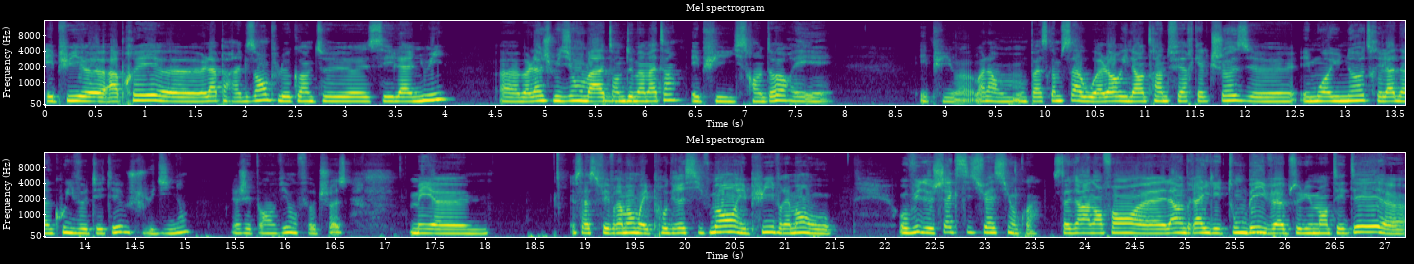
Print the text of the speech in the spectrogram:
Et puis après là par exemple quand c'est la nuit bah là je lui dis on va attendre demain matin. Et puis il se rendort et et puis voilà, on, passe comme ça. Ou alors il est en train de faire quelque chose et moi une autre, et là d'un coup il veut téter, je lui dis non. Là, j'ai pas envie, on fait autre chose. Mais euh, ça se fait vraiment ouais, progressivement et puis vraiment au, au vu de chaque situation, quoi. C'est-à-dire un enfant, euh, là, Andrea, il est tombé, il veut absolument. Euh,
